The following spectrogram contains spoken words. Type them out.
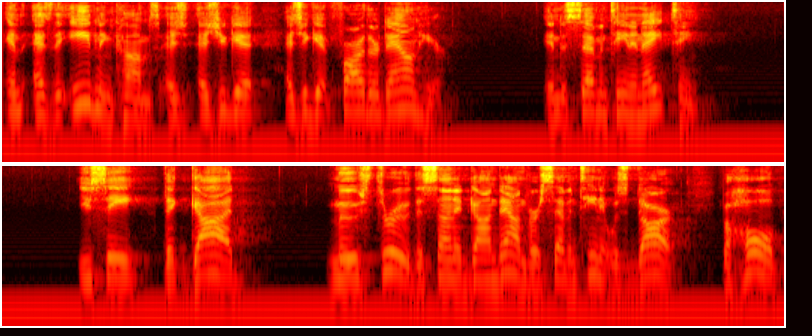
in, as the evening comes, as, as, you get, as you get farther down here into 17 and 18, you see that God moves through. The sun had gone down. Verse 17, it was dark. Behold,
